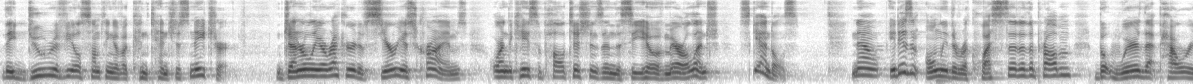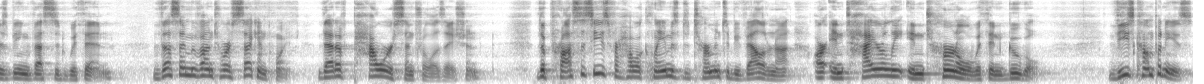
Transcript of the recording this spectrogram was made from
they do reveal something of a contentious nature. Generally, a record of serious crimes, or in the case of politicians and the CEO of Merrill Lynch, scandals. Now, it isn't only the requests that are the problem, but where that power is being vested within. Thus, I move on to our second point that of power centralization. The processes for how a claim is determined to be valid or not are entirely internal within Google. These companies,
